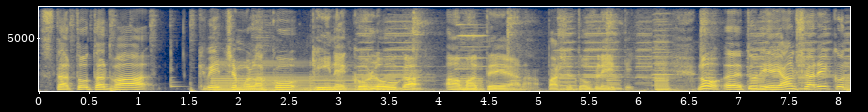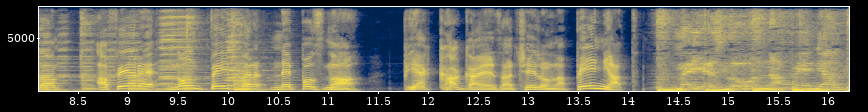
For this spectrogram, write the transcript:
sta to ta dva kvečemo lahko ginekologa amatera, pa še to vleti. No, eh, tudi je Janša rekel, da afere non-paper ne pozna. Pjeka ga je začelo napenjati. Me je zelo napenjal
